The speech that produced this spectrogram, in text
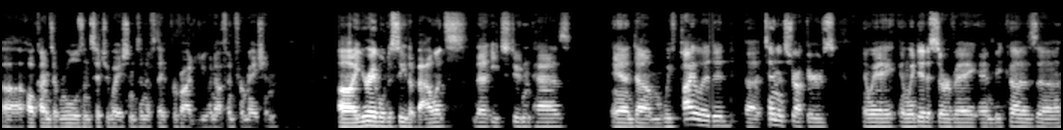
uh, all kinds of rules and situations and if they provided you enough information. Uh, you're able to see the balance that each student has. And um, we've piloted uh, 10 instructors and we, and we did a survey. And because uh,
